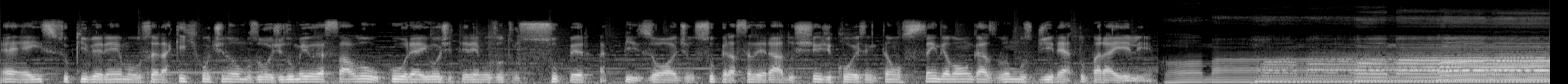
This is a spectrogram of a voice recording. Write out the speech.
é, é isso que veremos. É daqui que continuamos hoje, do meio dessa loucura e hoje teremos outro super episódio, super acelerado, cheio de coisa. Então, sem delongas, vamos direto para ele. Roma, Homa.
